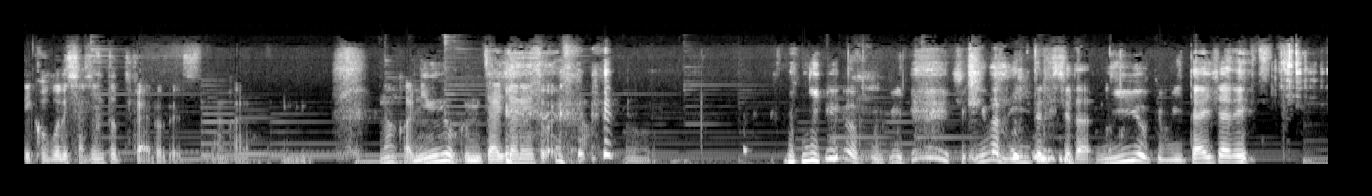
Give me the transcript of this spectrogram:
で、ここで写真撮って帰ろうです。なんか、うんなんかニューヨークみたいじゃねえとか言ってさ。うんニューヨークみ、今でイントネしてたニューヨークみたいじゃねえっつって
